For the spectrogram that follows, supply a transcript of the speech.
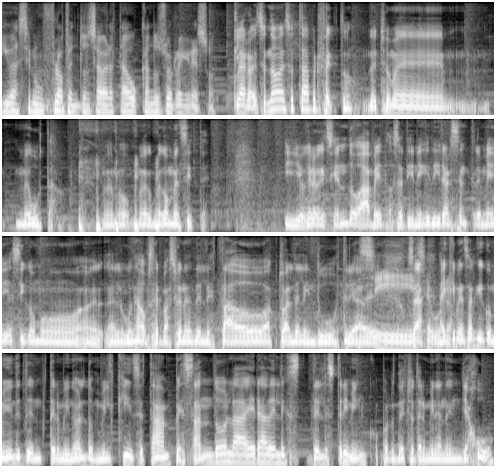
iba a ser un flop, entonces ahora estaba buscando su regreso. claro, eso, no, eso estaba perfecto. De hecho, me, me gusta. Me, convenciste. Y yo creo que siendo Abbott, o sea, tiene que tirarse entre medio así como algunas observaciones del estado actual de la industria. de- Sí, o sea, seguro. hay que pensar que Community te- terminó el 2015. Estaba empezando la era del, del streaming. por- De hecho, terminan en Yahoo,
